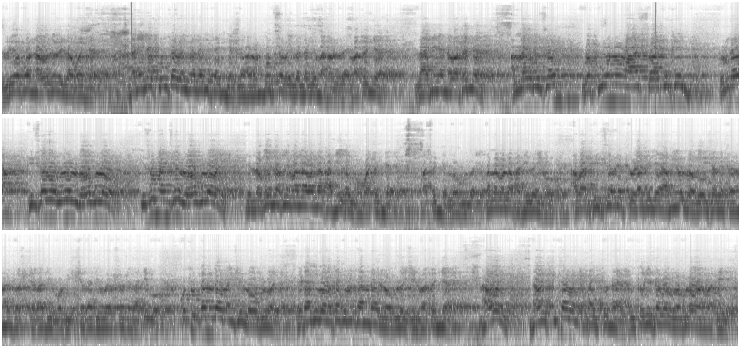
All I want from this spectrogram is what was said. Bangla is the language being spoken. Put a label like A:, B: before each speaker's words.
A: দূরে পর নবজবিল্লা হয়ে যায়। জানি না কোনটা পাইবার লাগে টাইম গেছে কারণ বুকটা পাইবার লাগে মানুষ যায়। মাতন যায় জানি না মাতন যায়। আল্লাহ বলছেন ও কোনো মাস সাদেকিন। তোমরা কিছু হলো লোক লো কিছু লয়, যে লগে লয় আবার হিসাবে তোড়া দিলে আমিও লগে হিসাবে তার দশ টাকা দিব, বিশ টাকা দিব, একশো টাকা দিব। কত দান্দা মানুষের লোক লয়। এটা কিবা ওটা কোনো দান্দায় লোক লইছিল না ওই না ওই কিতাব লওয়ার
